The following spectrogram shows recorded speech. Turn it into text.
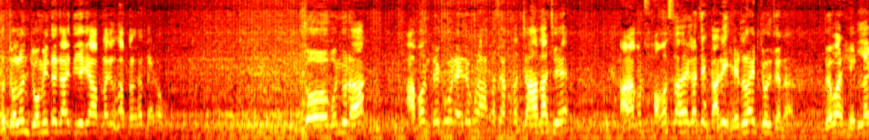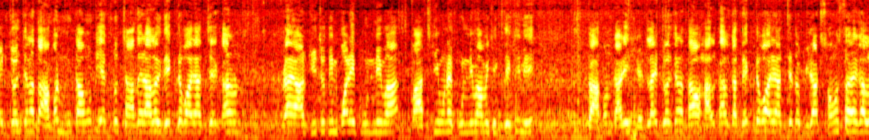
তো চলুন জমিতে যাই, দিয়ে গিয়ে আপনাকে সাবধান সাথে দেখাবো। তো বন্ধুরা, এখন দেখুন, এই দেখুন, আকাশে এখনও চাঁদ আছে, আর এখন সমস্যা হয়ে গেছে, গাড়ি হেডলাইট জ্বলছে না। তো এবার হেডলাইট জ্বলছে না, তো এখন মোটামুটি একটু চাঁদের আলোয় দেখতে পাওয়া যাচ্ছে, কারণ প্রায় আর কিছুদিন পরেই পূর্ণিমা, বা আজকে মনে হয় পূর্ণিমা, আমি ঠিক দেখিনি। তো এখন গাড়ি হেডলাইট জ্বলছে না, তাও হালকা হালকা দেখতে পাওয়া যাচ্ছে, তো বিরাট সমস্যা হয়ে গেল।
